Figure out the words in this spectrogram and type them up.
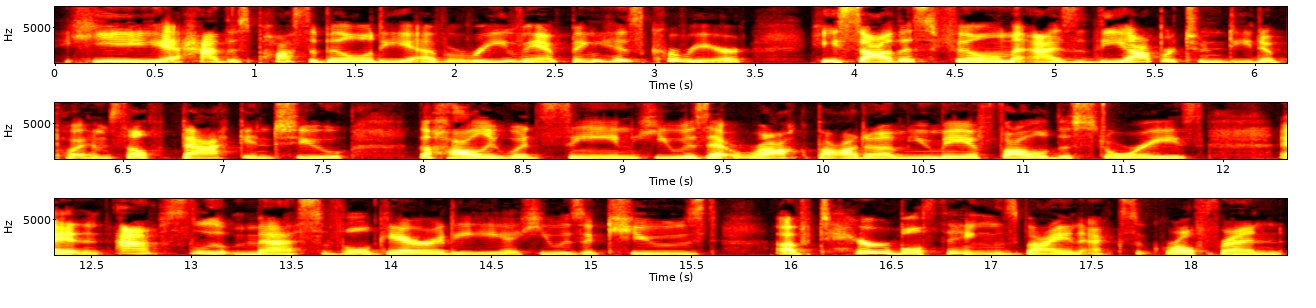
he had this possibility of revamping his career. He saw this film as the opportunity to put himself back into the Hollywood scene. He was at rock bottom. You may have followed the stories. An absolute mess, vulgarity. He was accused of terrible things by an ex girlfriend,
